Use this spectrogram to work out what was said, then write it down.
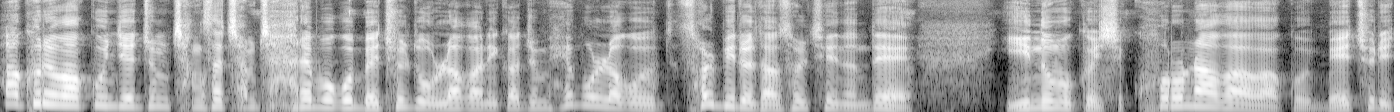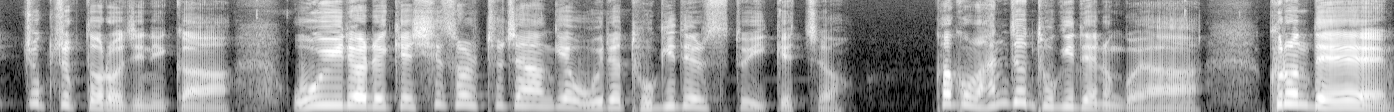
아 그래갖고 이제 좀 장사 참 잘해보고 매출도 올라가니까 좀 해보려고 설비를 다 설치했는데 이놈의 것이 코로나가 갖고 매출이 쭉쭉 떨어지니까 오히려 이렇게 시설 투자한 게 오히려 독이 될 수도 있겠죠. 갖고 완전 독이 되는 거야. 그런데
